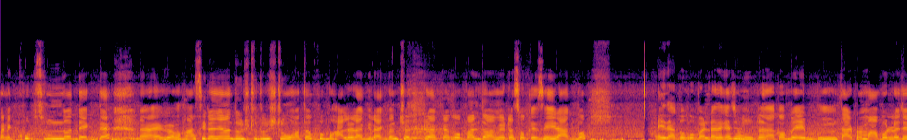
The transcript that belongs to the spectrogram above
মানে খুব সুন্দর দেখতে। একদম হাসিটা যেন দুষ্টু দুষ্টু মতো খুব ভালো লাগল। একদম ছোট্ট একটা গোপাল, তো আমি ওটা শোকেসেই রাখব। এই দেখো, গোপালটা দেখেছ? মুখটা দেখো তারপর মা বলল যে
